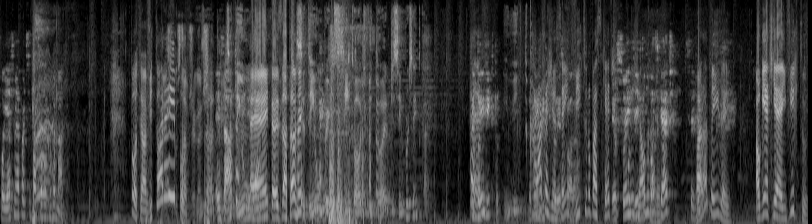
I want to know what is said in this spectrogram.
Foi essa minha participação no campeonato. Pô, tem uma vitória aí, pô. Jogando Exato. xadrez. Exato. Você tem um, É, então, exatamente. você tem um percentual de vitória de 100%, cara. Eu tô É. invicto. Invicto. Caraca, Jean, você é invicto no basquete. Eu sou invicto colegial, no cara. basquete. Parabéns, velho. Alguém aqui é invicto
